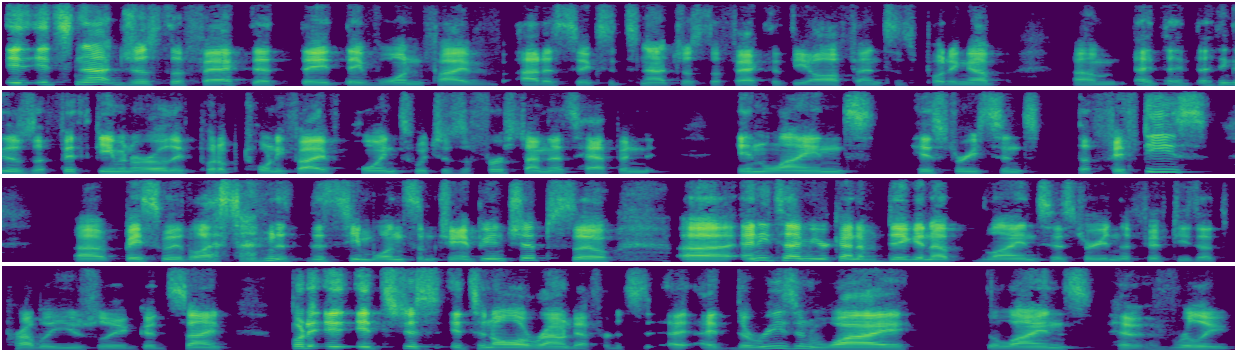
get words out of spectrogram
it, it's not just the fact that they they've won five out of six. It's not just the fact that the offense is putting up. Um, I, I think it was the fifth game in a row they've put up 25 points, which is the first time that's happened in Lions history since the 50s. Uh, basically, the last time that this team won some championships. So, uh, anytime you're kind of digging up Lions history in the 50s, that's probably usually a good sign. But it, it's just it's an all around effort. It's I, I, the reason why the Lions have really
